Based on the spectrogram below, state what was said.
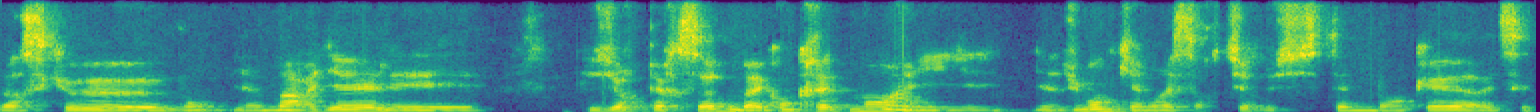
Parce que, bon, il y a Marielle et plusieurs personnes. Bah, concrètement, il, y a du monde qui aimerait sortir du système bancaire, etc.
